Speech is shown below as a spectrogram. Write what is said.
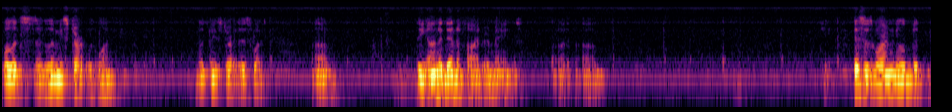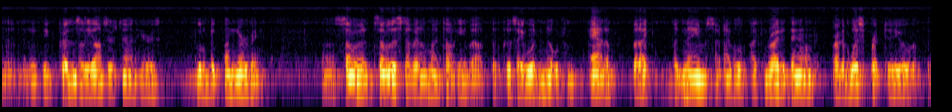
Well, let's, uh, let me start with one. Let me start this way. Um, the unidentified remains. Uh, um, this is where I'm a little bit, uh, the, presence of the officers down here is a little bit unnerving. Uh, some of it, some of this stuff I don't mind talking about, but because they wouldn't know it from Adam. But I, but names, I will, I can write it down, or I can whisper it to you, or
